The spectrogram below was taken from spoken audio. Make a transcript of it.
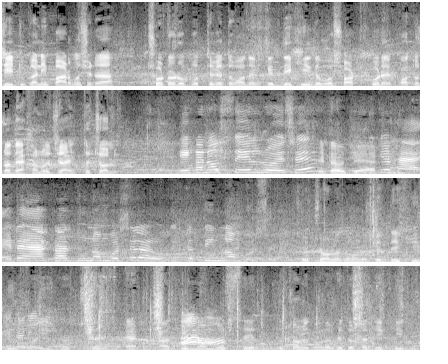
যেটুকানি পারব সেটা ছোটোর ওপর থেকে তোমাদেরকে দেখিয়ে দেবো শর্ট করে কতটা দেখানো যায়। তো চলো। এখানেও সেল রয়েছে। এটা হচ্ছে এক হ্যাঁ এটা এক আর দু নম্বর সেল আর ওদিকটা তিন নম্বর সেল তো চলো তোমাদেরকে দেখিয়ে দিই। ওই হচ্ছে এক আর দু নম্বর সেল তো চলো তোমাদের ভেতরটা দেখিয়ে দিই।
